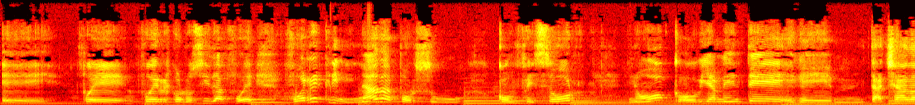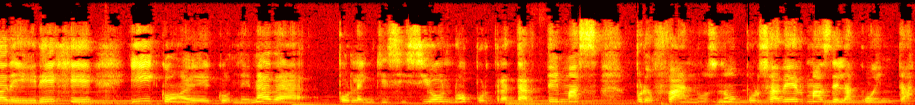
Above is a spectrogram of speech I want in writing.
eh, fue, fue reconocida, fue, fue recriminada por su confesor, ¿no? Obviamente tachada de hereje y condenada por la Inquisición, ¿no? Por tratar temas profanos, ¿no? Por saber más de la cuenta,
